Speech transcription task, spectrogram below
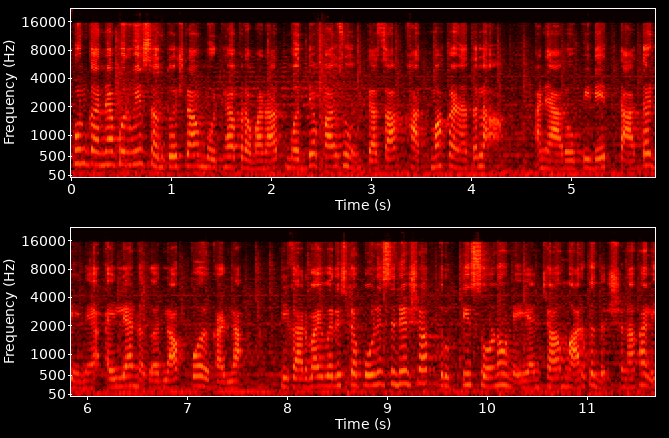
खून करण्यापूर्वी संतोषला मोठ्या प्रमाणात मद्य पाजून त्याचा खात्मा करण्यात आला आणि आरोपीने तातडीने अहिल्यानगरला पळ काढला. ही कारवाई वरिष्ठ पोलीस निरीक्षक तृप्ती सोनवणे यांच्या मार्गदर्शनाखाली.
